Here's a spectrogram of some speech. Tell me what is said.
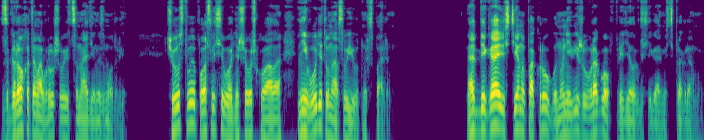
с грохотом обрушивается на один из модулей. Чувствую, после сегодняшнего шквала не будет у нас уютных спален. Оббегаю стену по кругу, но не вижу врагов в пределах досягаемости программы.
